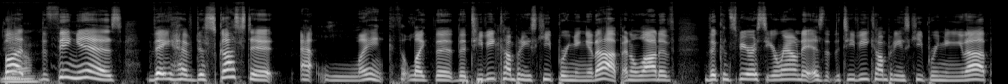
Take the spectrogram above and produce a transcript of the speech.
But Yeah. the thing is, they have discussed it at length. Like the the TV companies keep bringing it up, and a lot of the conspiracy around it is that the TV companies keep bringing it up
